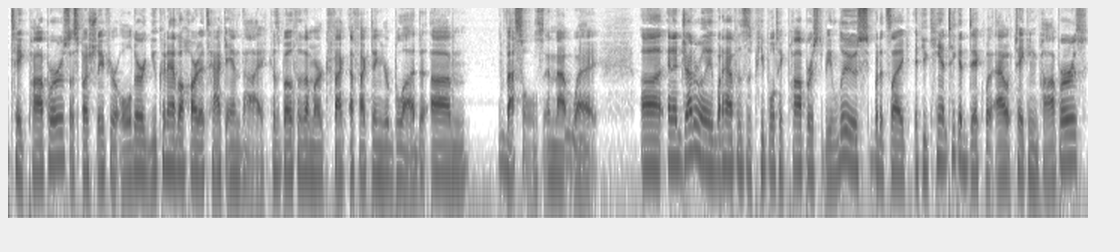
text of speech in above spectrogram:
take poppers, especially if you're older. You can have a heart attack and die because both of them are affect- affecting your blood um, vessels in that way. Uh, and then generally, what happens is people take poppers to be loose, but it's like if you can't take a dick without taking poppers,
